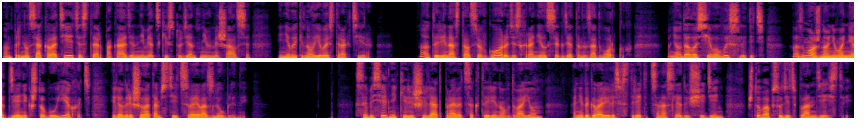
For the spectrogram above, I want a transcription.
Он принялся колотить Эстер, пока один немецкий студент не вмешался и не выкинул его из трактира. Но Терин остался в городе, сохранился где-то на задворках. Мне удалось его выследить. Возможно, у него нет денег, чтобы уехать, или он решил отомстить своей возлюбленной. Собеседники решили отправиться к Терину вдвоем, они договорились встретиться на следующий день, чтобы обсудить план действий.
